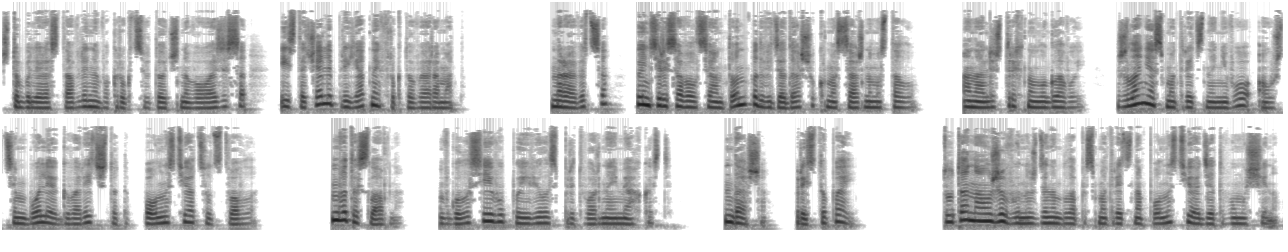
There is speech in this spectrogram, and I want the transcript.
что были расставлены вокруг цветочного оазиса и источали приятный фруктовый аромат. «Нравится?» — поинтересовался Антон, подведя Дашу к массажному столу. Она лишь тряхнула головой. Желание смотреть на него, а уж тем более говорить что-то, полностью отсутствовало. «Вот и славно». В голосе его появилась притворная мягкость. «Даша, приступай». Тут она уже вынуждена была посмотреть на полностью одетого мужчину.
